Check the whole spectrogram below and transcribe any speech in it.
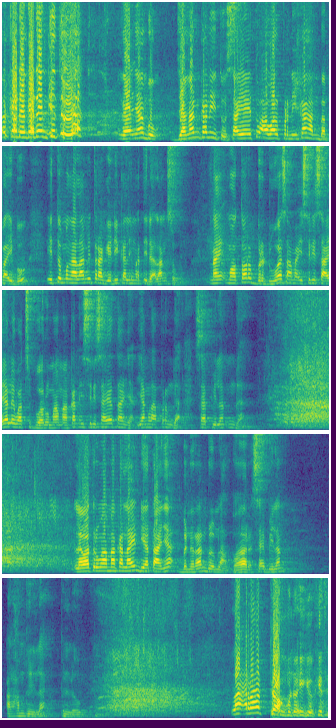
Kadang-kadang gitu ya, nggak nyambung. Jangankan itu, saya itu awal pernikahan Bapak Ibu, itu mengalami tragedi kalimat tidak langsung. Naik motor berdua sama istri saya lewat sebuah rumah makan, istri saya tanya, yang lapar enggak? Saya bilang enggak. Lewat rumah makan lain dia tanya, beneran belum lapar? Saya bilang, Alhamdulillah belum. Lak radong gitu.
